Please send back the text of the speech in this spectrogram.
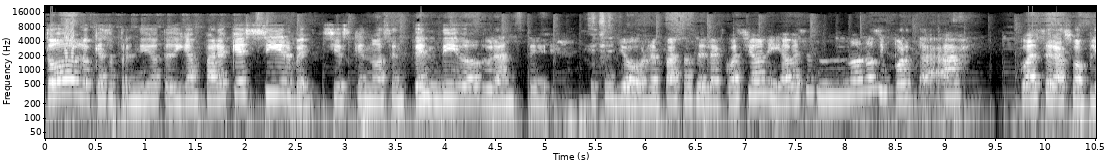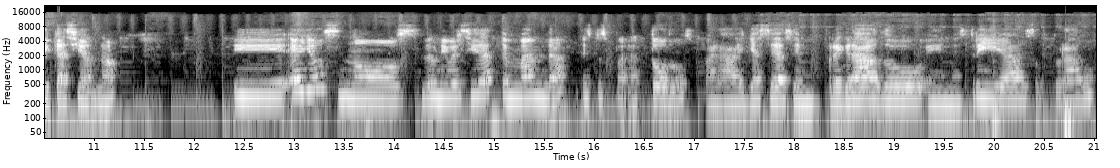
todo lo que has aprendido te digan para qué sirve si es que no has entendido durante qué sé yo, repasas de la ecuación y a veces no nos importa cuál será su aplicación, ¿no? Y ellos nos, la universidad te manda, esto es para todos, para ya seas en pregrado, en maestrías, doctorado,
